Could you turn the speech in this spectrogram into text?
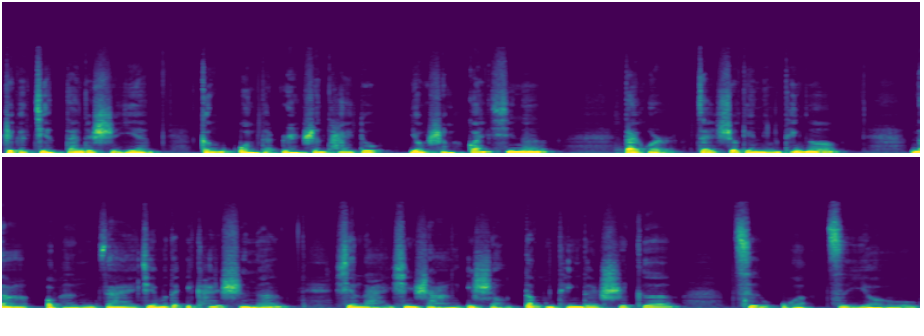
这个简单的实验跟我们的人生态度有什么关系呢？待会儿再说给您听哦。那我们在节目的一开始呢，先来欣赏一首动听的诗歌，《赐我自由》。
